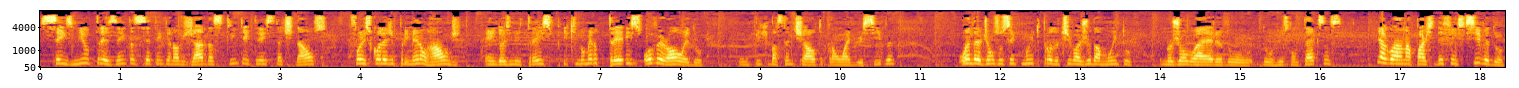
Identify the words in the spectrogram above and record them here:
6.379 jardas, 33 touchdowns. Foi escolha de primeiro round em 2003, pick número 3 overall, Edu. Um pick bastante alto para um wide receiver. O André Johnson sempre muito produtivo, ajuda muito no jogo aéreo do, do Houston Texans. E agora na parte defensiva, Edu,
